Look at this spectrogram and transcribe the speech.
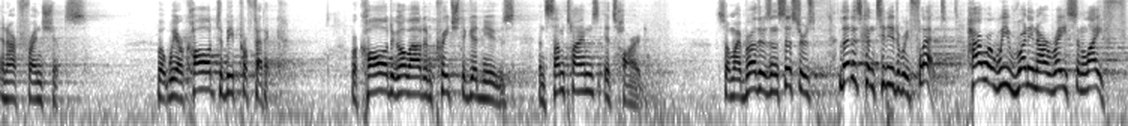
in our friendships. But we are called to be prophetic. We're called to go out and preach the good news. And sometimes it's hard. So, my brothers and sisters, let us continue to reflect. How are we running our race in life?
